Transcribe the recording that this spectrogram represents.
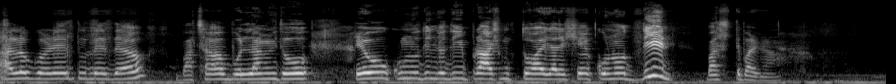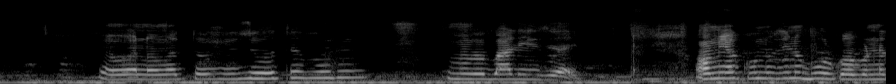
ভালো করে তুলে দাও। বাচ্চা বললামই তো কেউ কোনোদিন যদি প্রাস মুক্ত হয় তাহলে সে কোনো দিন বাঁচতে পারে না। এখন আমার তো কিছু হতে পারে বাড়ি যাই আমি আর কোনোদিনও ভুল করব না।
